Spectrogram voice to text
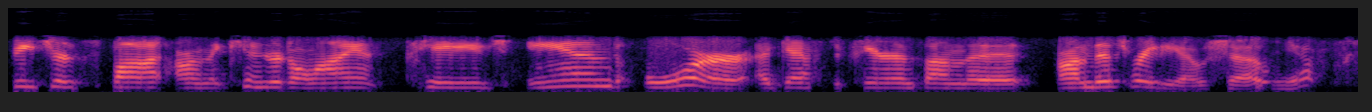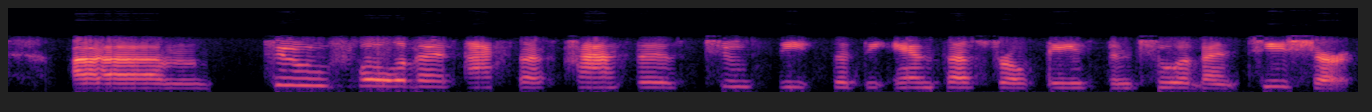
featured spot on the Kindred Alliance page and or a guest appearance on the on this radio show. Yep. Um, two full event access passes, two seats at the ancestral feast, and two event T-shirts.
